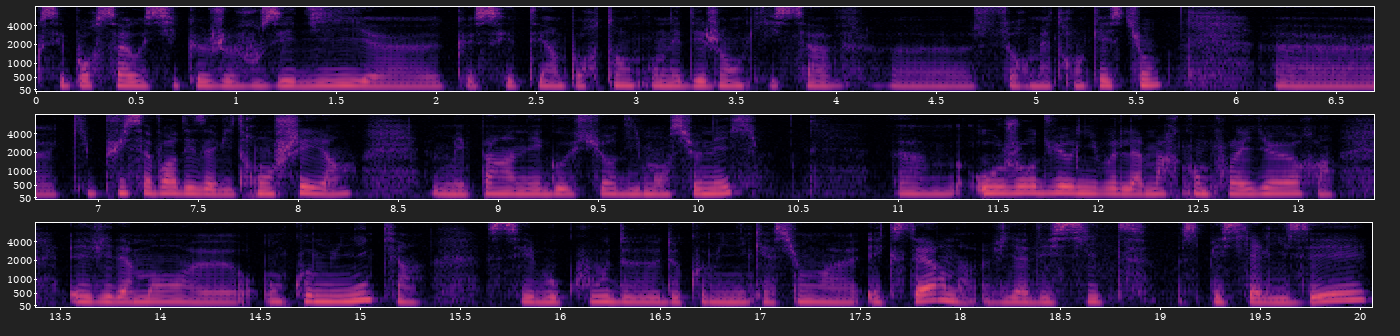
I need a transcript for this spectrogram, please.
C'est pour ça aussi que je vous ai dit euh, que c'était important qu'on ait des gens qui savent euh, se remettre en question, euh, qui puissent avoir des avis tranchés, hein, mais pas un ego surdimensionné. Aujourd'hui, au niveau de la marque employeur, évidemment, on communique. C'est beaucoup de, communication externe via des sites spécialisés,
